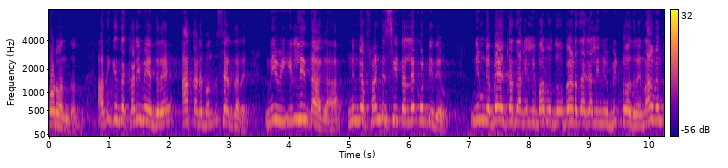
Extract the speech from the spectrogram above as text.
ಕೊಡುವಂಥದ್ದು. ಅದಕ್ಕಿಂತ ಕಡಿಮೆ ಇದ್ದರೆ ಆ ಕಡೆ ಬಂದು ಸೇರ್ತಾರೆ. ನೀವು ಇಲ್ಲಿದ್ದಾಗ ನಿಮಗೆ ಫ್ರಂಟ್ ಸೀಟಲ್ಲೇ ಕೊಟ್ಟಿದ್ದೆವು. ನಿಮಗೆ ಬೇಕಾದಾಗ ಇಲ್ಲಿ ಬರುವುದು, ಬೇಡದಾಗ ಅಲ್ಲಿ ನೀವು ಬಿಟ್ಟು ಹೋದರೆ ನಾವೆಂತ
